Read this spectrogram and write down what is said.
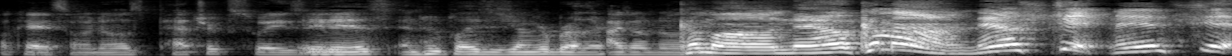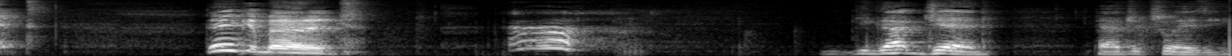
Okay, so I know it's Patrick Swayze. It is, and who plays his younger brother? I don't know. Come on now, come on now, shit, man, shit. Think about it. Ah. You got Jed, Patrick Swayze.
